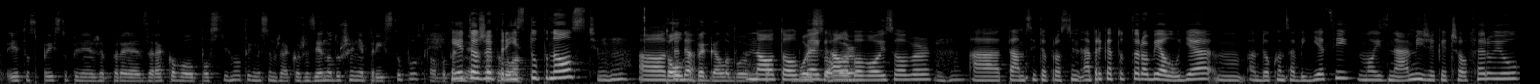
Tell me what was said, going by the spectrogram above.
no. je to sprístupnenie, že pre zrakovo postihnutých, myslím, že akože zjednodušenie prístupu? Alebo tak je to, že to prístupnosť. Uh-huh. Uh, talkback teda, alebo No, talkback voice alebo voiceover. Uh-huh. A tam si to proste, napríklad toto robia ľudia, m, dokonca vidiaci, moji známi, že keď šoferujú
